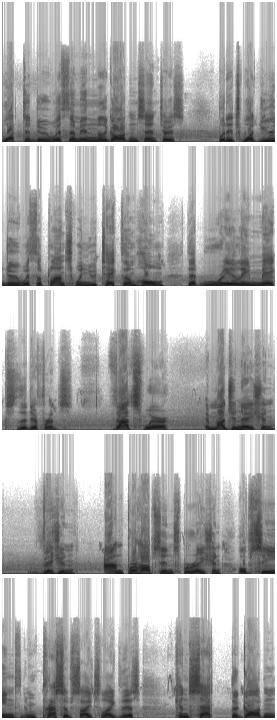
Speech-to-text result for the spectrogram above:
what to do with them in the garden centres, but it's what you do with the plants when you take them home that really makes the difference. That's where imagination, vision, and perhaps inspiration of seeing impressive sights like this can set the garden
